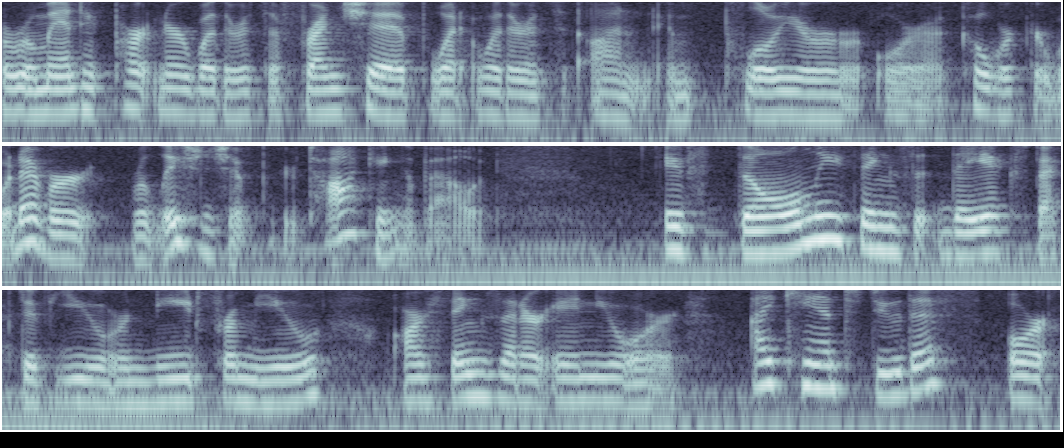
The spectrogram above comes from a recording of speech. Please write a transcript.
a romantic partner, whether it's a friendship, what whether it's an employer or a coworker, whatever relationship you're talking about. If the only things that they expect of you or need from you are things that are in your I can't do this or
